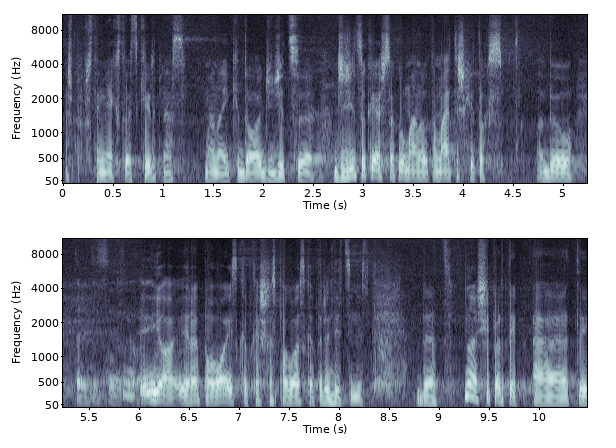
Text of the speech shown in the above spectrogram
Aš paprastai mėgstu atskirti, nes mano aikido džudžitsu. Džudžitsu, kai aš sakau, man automatiškai toks labiau... Tradicinis. Jo, yra pavojus, kad kažkas pagos, kad tradicinis. Bet, na, nu, šiaip ar taip. Uh, tai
